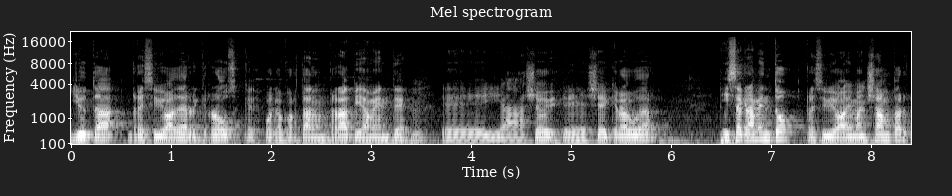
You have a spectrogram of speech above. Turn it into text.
Utah recibió a Derrick Rose, que después lo cortaron rápidamente, eh, y a Joe- eh, Jay Crowder. Y Sacramento recibió a Ayman Shumpert,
